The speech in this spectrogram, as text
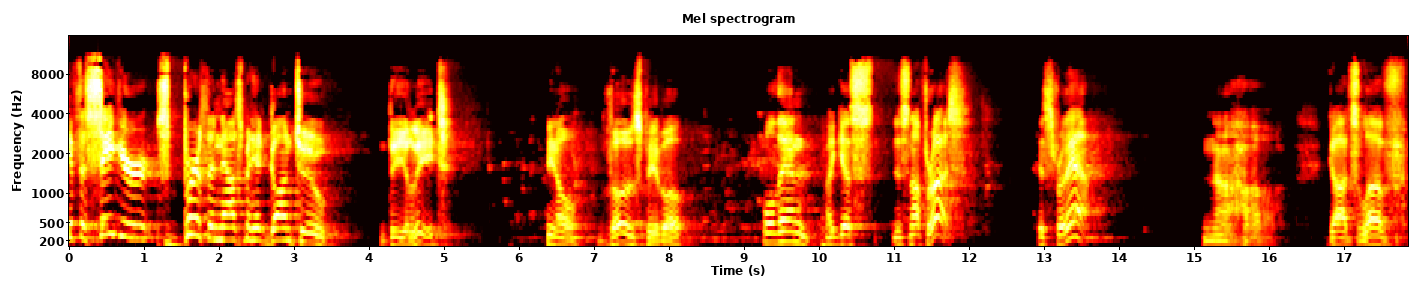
if the Savior's birth announcement had gone to the elite, you know, those people, well, then I guess it's not for us. It's for them. No. God's love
